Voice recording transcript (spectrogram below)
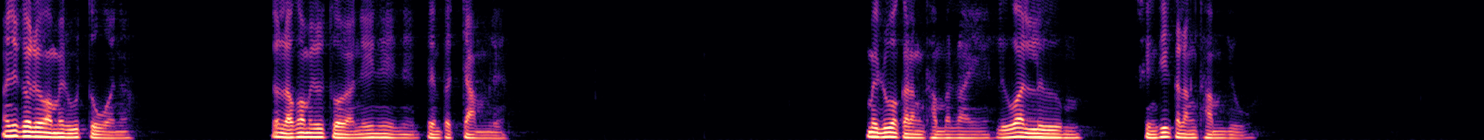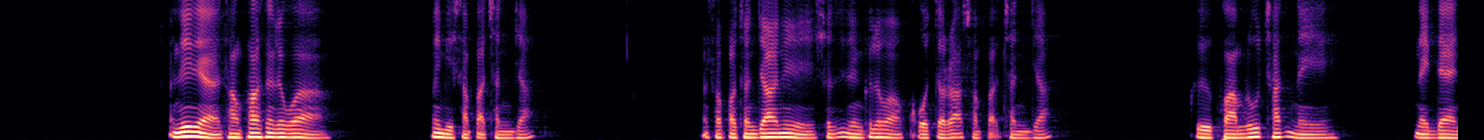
อันนี้ก็เรียกว่าไม่รู้ตัวนะ แล้วเราก็ไม่รู้ตัวแบบนี้นี่นี่เป็นประจำเลย ไม่รู้ว่ากำลังทำอะไร หรือว่าลืมสิ่งที่กำลังทำอยู่ อันนี้เนี่ยทางภาคท่านเรียกว่าไม่มีสัมปชัญญะ สัมปชัญญะนี่ชนิดหนึ่งเขาเรียกว่าโคจรสัมปชัญญะ คือความรู้ชัดในในแดน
